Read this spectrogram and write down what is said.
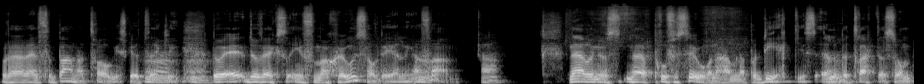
Och det här är en förbannat tragisk utveckling. Mm, mm. Då, är, då växer informationsavdelningar mm. fram. Ja. När, när professorerna hamnar på dekis eller betraktas som,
